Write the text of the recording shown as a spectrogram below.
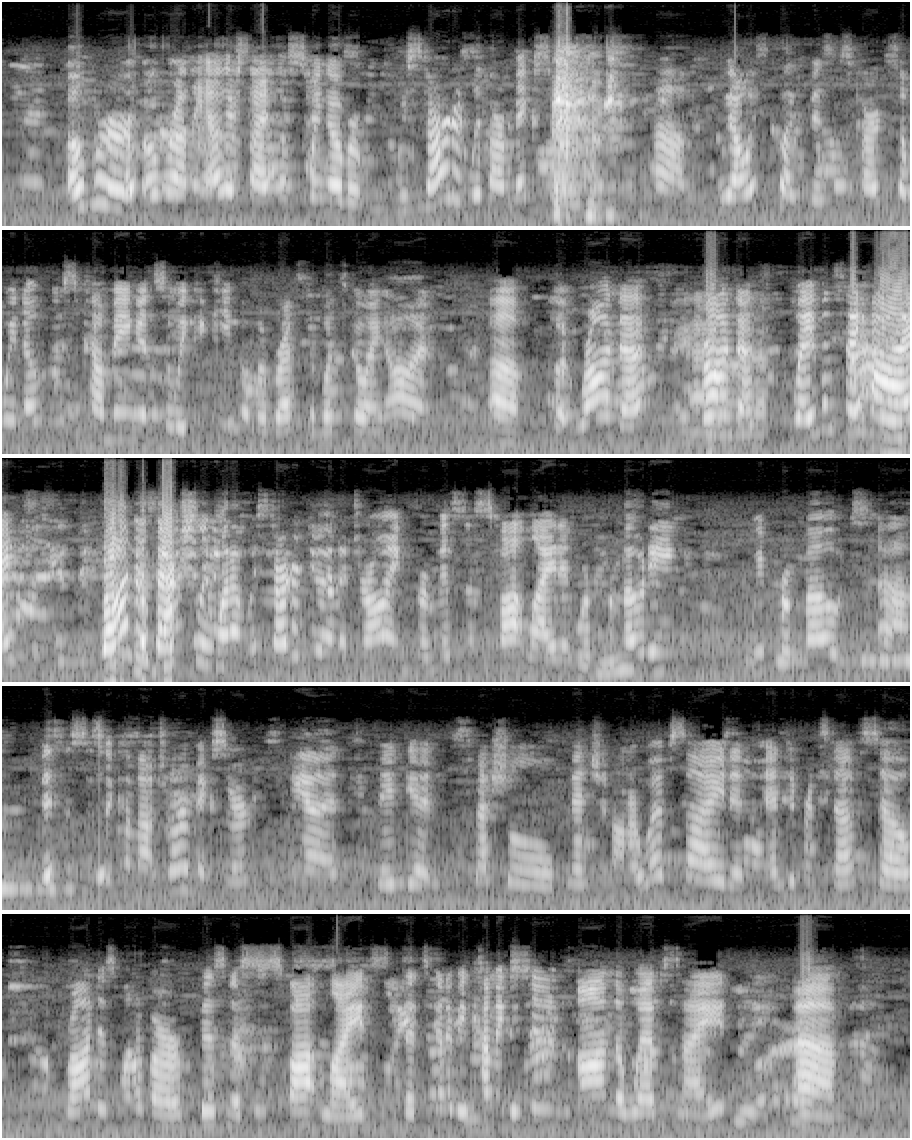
over over on the other side, he'll swing over. We started with our mixers. Um, we always collect business cards so we know who's coming and so we can keep them abreast of what's going on. Um, but Rhonda, Rhonda, wave and say hi. Rhonda's actually one of. We started doing a drawing for Business Spotlight, and we're promoting. We promote um, businesses that come out to our mixer, and they get special mention on our website and, and different stuff. So Rhonda is one of our business spotlights that's going to be coming soon on the website. Um,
